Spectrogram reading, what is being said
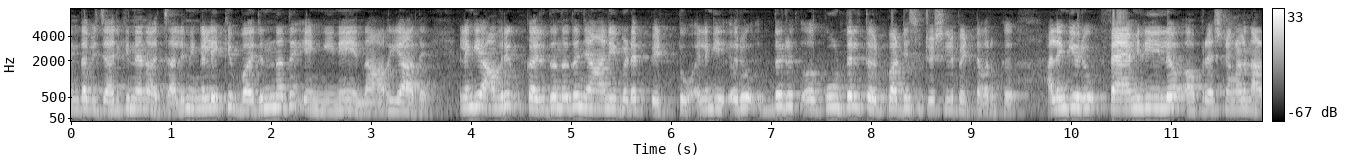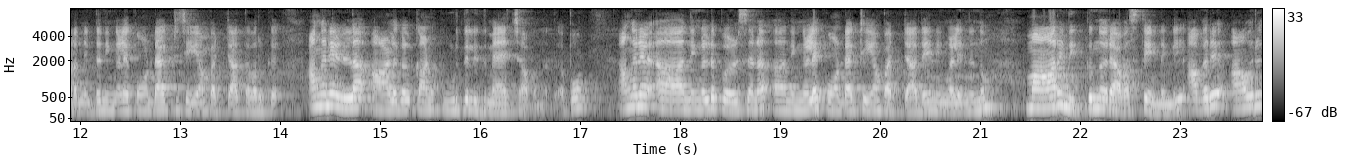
എന്താ വിചാരിക്കുന്നതെന്ന് വെച്ചാൽ നിങ്ങളിലേക്ക് വരുന്നത് എങ്ങനെ എന്ന് അറിയാതെ. അല്ലെങ്കിൽ അവർ കരുതുന്നത് ഞാൻ ഇവിടെ പെട്ടു. അല്ലെങ്കിൽ ഒരു ഇതൊരു കൂടുതൽ തേർഡ് പാർട്ടി സിറ്റുവേഷനിൽ പെട്ടവർക്ക് അല്ലെങ്കിൽ ഒരു ഫാമിലിയിൽ പ്രശ്നങ്ങൾ നടന്നിട്ട് നിങ്ങളെ കോണ്ടാക്ട് ചെയ്യാൻ പറ്റാത്തവർക്ക് അങ്ങനെയുള്ള ആളുകൾക്കാണ് കൂടുതൽ ഇത് മാച്ച് ആവുന്നത്. അപ്പോൾ അങ്ങനെ നിങ്ങളുടെ പേഴ്സണ് നിങ്ങളെ കോണ്ടാക്ട് ചെയ്യാൻ പറ്റാതെ നിങ്ങളിൽ നിന്നും മാറി നിൽക്കുന്ന ഒരു അവസ്ഥ ഉണ്ടെങ്കിൽ അവർ ആ ഒരു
